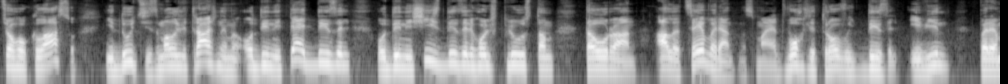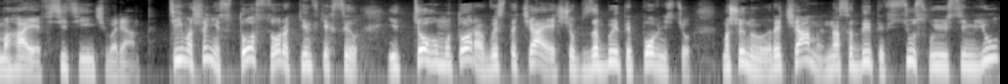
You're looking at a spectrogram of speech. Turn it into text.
цього класу йдуть з малолітражними 1,5 дизель, 1,6 дизель Golf Plus там та Уран. Але цей варіант у нас має 2-літровий дизель, і він перемагає всі ці інші варіанти. Цій машині 140 кінських сил, і цього мотора вистачає, щоб забити повністю машину речами, насадити всю свою сім'ю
